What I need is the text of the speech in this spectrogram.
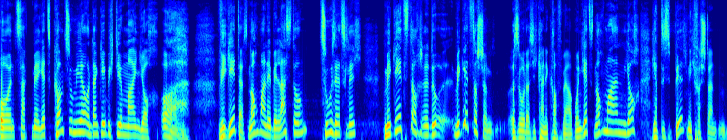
und sagt mir, jetzt komm zu mir und dann gebe ich dir mein Joch. Oh, wie geht das? Nochmal eine Belastung zusätzlich. Mir geht's doch, du, mir geht's doch schon so, dass ich keine Kraft mehr habe. Und jetzt nochmal ein Joch. Ich habe das Bild nicht verstanden.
